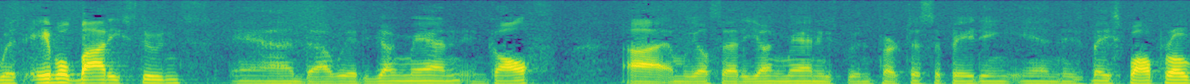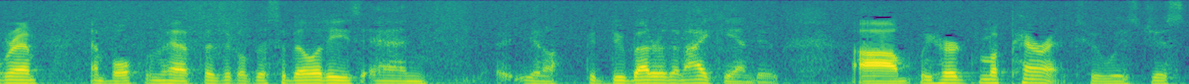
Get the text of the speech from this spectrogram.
with able bodied students. And uh, we had a young man in golf. Uh, and we also had a young man who's been participating in his baseball program. And both of them have physical disabilities and, you know, could do better than I can do. Um, we heard from a parent who was just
